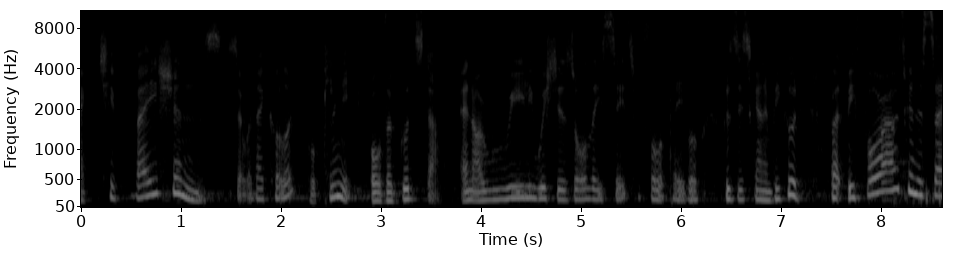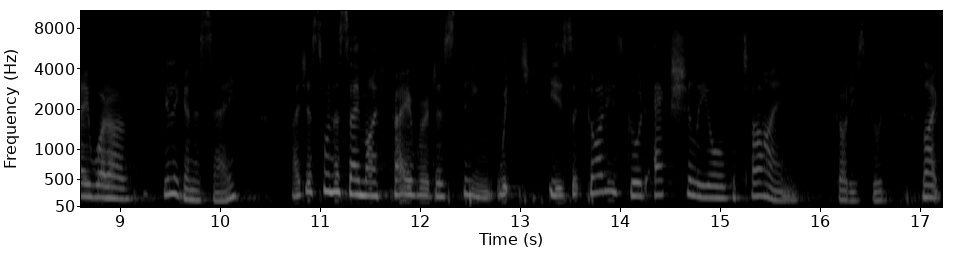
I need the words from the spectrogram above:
activations. Is that what they call it? Or clinic, or the good stuff. And I really wish there's all these seats full of people because it's going to be good. But before I was going to say what I'm really going to say, I just want to say my favouriteest thing, which is that God is good actually all the time. God is good. Like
